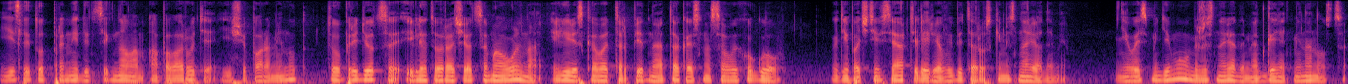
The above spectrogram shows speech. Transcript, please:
Если тот промедлит сигналом о повороте еще пару минут, то придется или отворачивать самовольно, или рисковать торпедной атакой с носовых углов, где почти вся артиллерия выбита русскими снарядами. Не 8-дюймовыми же снарядами отгонять миноносцы.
